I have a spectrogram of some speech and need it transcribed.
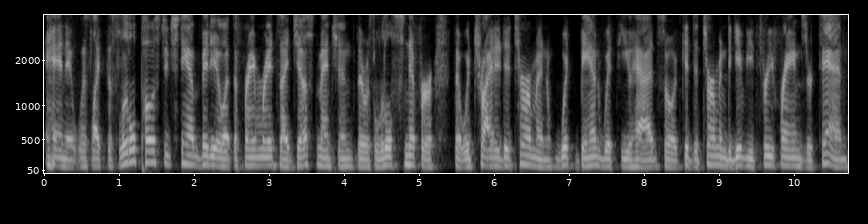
And it was like this little postage stamp video at the frame rates I just mentioned. There was a little sniffer that would try to determine what bandwidth you had. So it could determine to give you three frames or 10.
